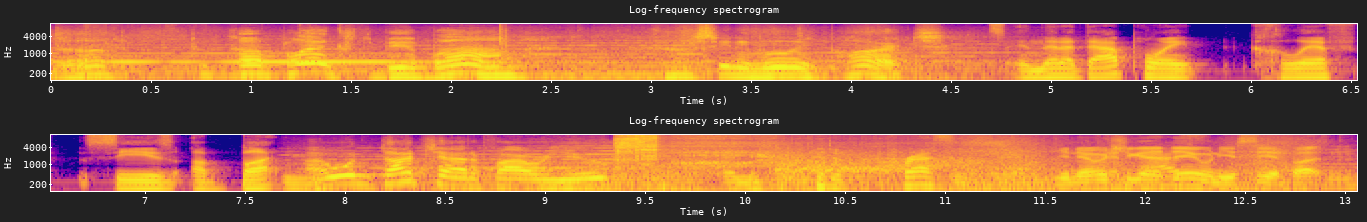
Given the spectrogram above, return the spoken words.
No, too complex to be a bomb. I don't see any moving parts. And then at that point, Cliff sees a button I wouldn't touch that if I were you. and presses it. You know what And you gotta as- do when you see a button.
